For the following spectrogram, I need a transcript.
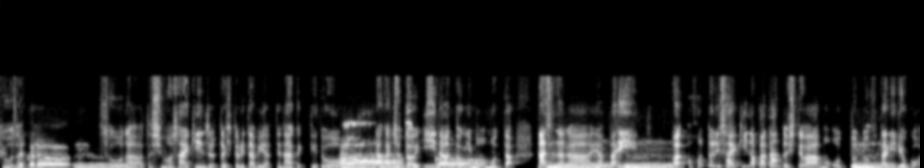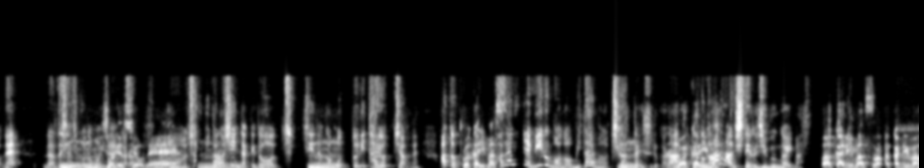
そうだ,、ね、だから、うん。そうだ、私も最近ずっと一人旅やってないけど、ななんかちょっといいなと今思った。なぜなら、やっぱり、まあ、本当に最近のパターンとしては、もう夫と二人旅行ね。私たち子供いないから。そうですよね。うん、さっき楽しいんだけど、ついなんか夫に頼っちゃうね。あと、わかります。離れて見るもの、見たいもの違ったりするから、わかります。我慢してる自分がいます。わかります、わかりま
